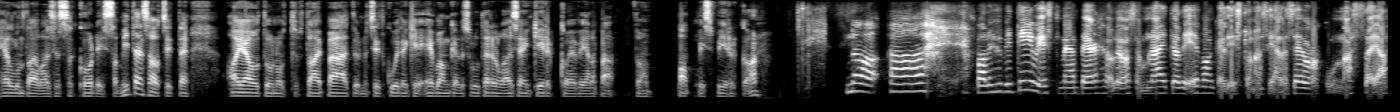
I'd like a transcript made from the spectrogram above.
helluntailaisessa kodissa. Miten sä oot sitten ajautunut tai päätynyt sitten kuitenkin evankelis-luterilaiseen kirkkoon ja vieläpä tuohon pappisvirkaan? No, äh, paljon hyvin tiiviisti meidän perhe oli osa. Mun äiti oli evankelistana siellä seurakunnassa ja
